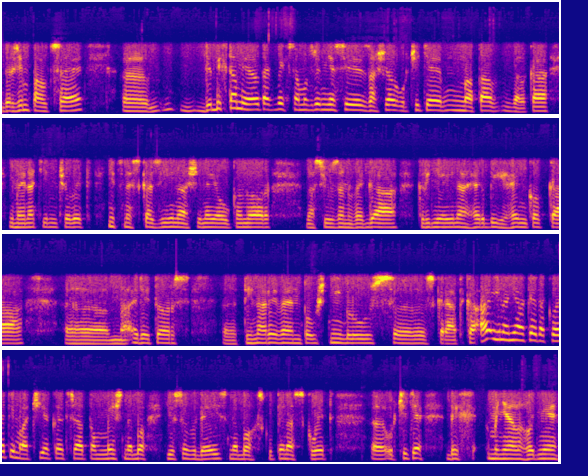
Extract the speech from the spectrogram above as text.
držím palce. Eh, kdybych tam jel, tak bych samozřejmě si zašel určitě na ta velká jména, tím člověk nic neskazí, na Sinead O'Connor, na Susan Vega, klidně i na Herbie Hancocka, eh, na Editors, eh, Tina Riven, Pouštní blues, eh, zkrátka, a i na nějaké takové ty mladší, jako je třeba Tom Mish nebo Yusuf Days nebo skupina Squid. Určitě bych měl hodně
